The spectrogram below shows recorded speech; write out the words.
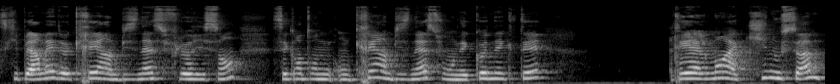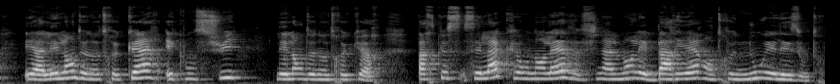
ce qui permet de créer un business fleurissant, c'est quand on, on crée un business où on est connecté réellement à qui nous sommes et à l'élan de notre cœur et qu'on suit l'élan de notre cœur. Parce que c'est là qu'on enlève finalement les barrières entre nous et les autres.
